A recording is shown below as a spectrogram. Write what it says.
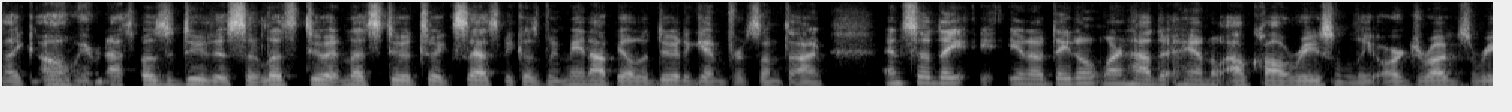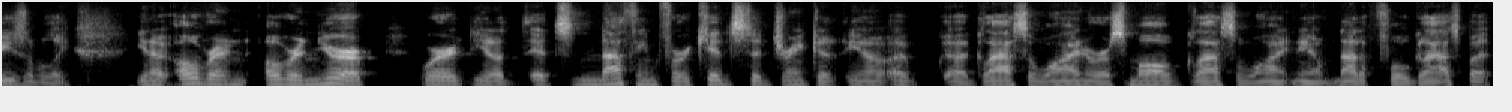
like oh we're mm-hmm. not supposed to do this so let's do it and let's do it to excess because we may not be able to do it again for some time. And so they you know they don't learn how to handle alcohol reasonably or drugs reasonably. You know over mm-hmm. in over in europe where you know it's nothing for kids to drink a you know a, a, glass of wine or a small glass of wine you know not a full glass but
